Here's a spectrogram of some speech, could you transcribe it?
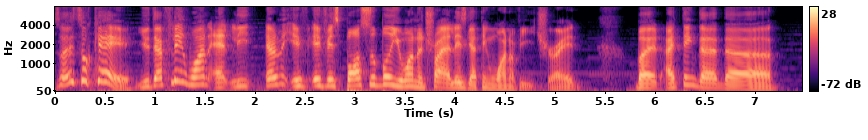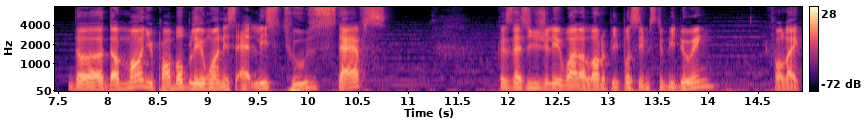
So it's okay. You definitely want at least, I mean, if, if it's possible, you want to try at least getting one of each, right? But I think the, the, the, the amount you probably want is at least two staffs. Because that's usually what a lot of people seems to be doing. For like,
